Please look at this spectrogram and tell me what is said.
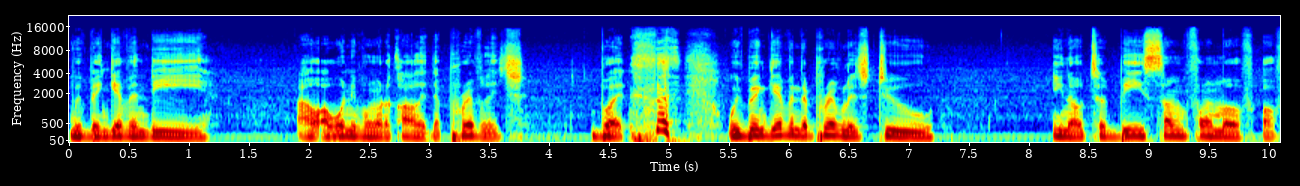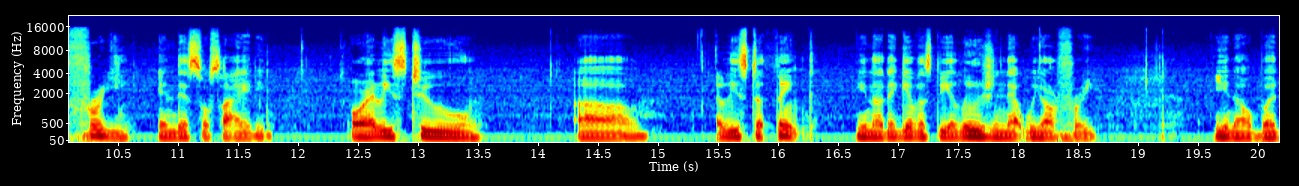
We've been given the I, I wouldn't even want to call it the privilege, but we've been given the privilege to you know to be some form of, of free in this society or at least to uh, at least to think you know they give us the illusion that we are free you know, but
